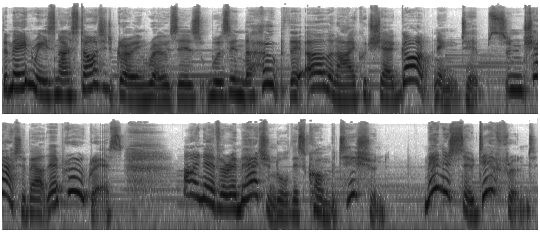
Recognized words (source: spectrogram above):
the main reason I started growing roses was in the hope that Earl and I could share gardening tips and chat about their progress. I never imagined all this competition. Men are so different.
